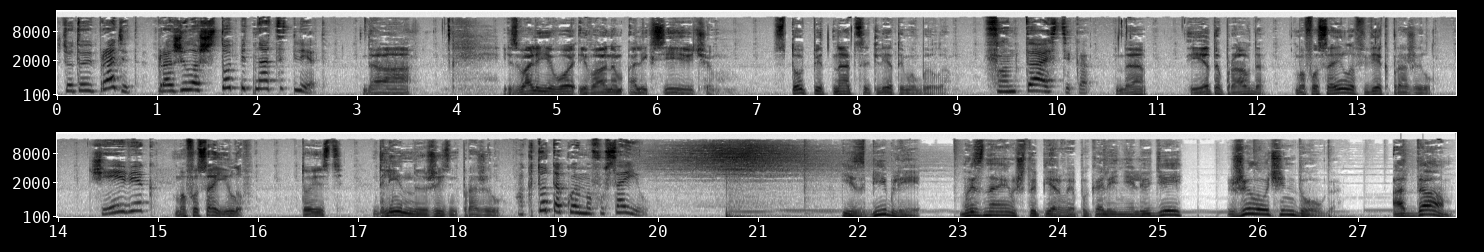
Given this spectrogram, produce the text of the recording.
что твой прадед прожил аж 115 лет. Да. И звали его Иваном Алексеевичем. 115 лет ему было. Фантастика! Да. И это правда. Мафусаилов век прожил. Чей век? Мафусаилов. То есть длинную жизнь прожил. А кто такой Мафусаил? Из Библии мы знаем, что первое поколение людей жило очень долго. Адам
